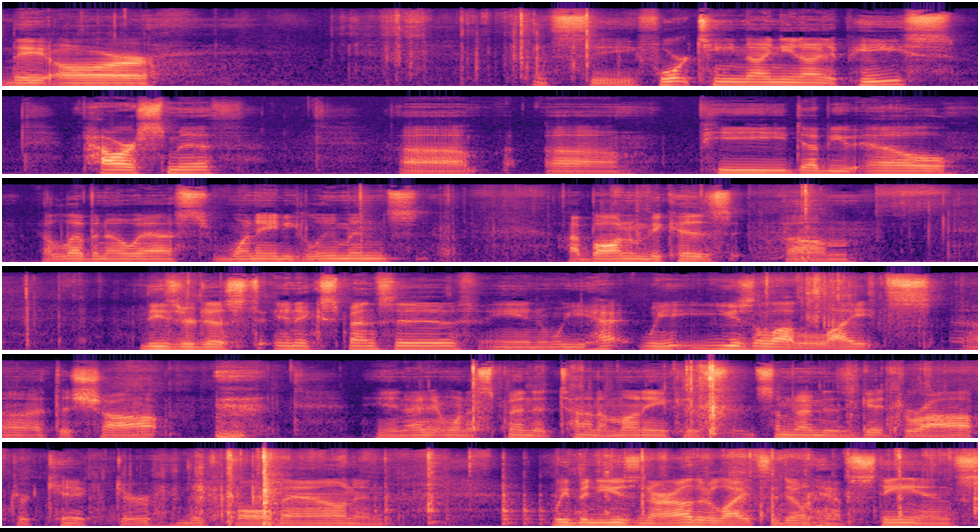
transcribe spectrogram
They are, let's see, $14.99 a piece. Powersmith uh, uh, PWL 110S 180 lumens. I bought them because um, these are just inexpensive, and we we use a lot of lights uh, at the shop. and I didn't want to spend a ton of money because sometimes they get dropped or kicked or they fall down. And we've been using our other lights that don't have stands.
